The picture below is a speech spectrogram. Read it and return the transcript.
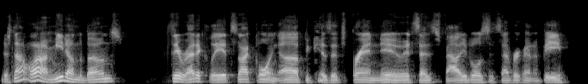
there's not a lot of meat on the bones. Theoretically, it's not going up because it's brand new. It's as valuable as it's ever going to be.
